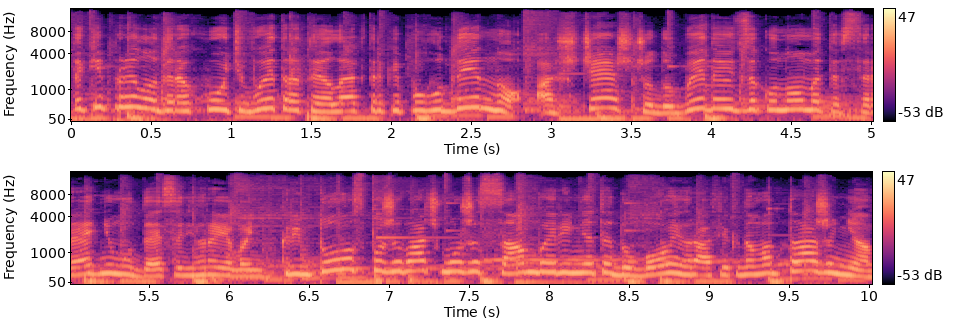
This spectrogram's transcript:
Такі прилади рахують витрати електрики погодинно, а ще щодоби дають зекономити в середньому 10 гривень. Крім того, споживач може сам вирівняти добовий графік навантаження.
